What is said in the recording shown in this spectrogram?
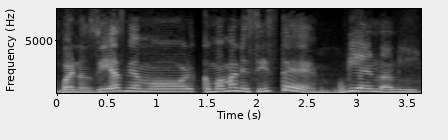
Buenos días, mi amor. ¿Cómo amaneciste? Bien, mami.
